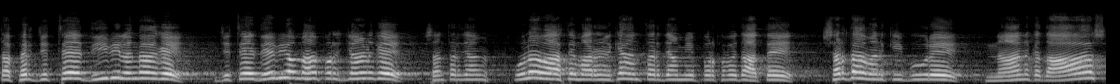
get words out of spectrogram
ਤਾਂ ਫਿਰ ਜਿੱਥੇ ਦੀ ਵੀ ਲੰਘਾਂਗੇ, ਜਿੱਥੇ ਦੇਵੀਓ ਮਹਾਪੁਰਸ਼ ਜਾਣਗੇ, ਸੰਤਰ ਜਾਣ ਉਹਨਾਂ ਵਾਸਤੇ ਮਹਾਰਾਜ ਨੇ ਕਿਹਾ ਅੰਤਰਜਾਮੀ ਪੁਰਖ ਵਿਧਾਤੇ ਸਰਦਾ ਮਨ ਕੀ ਪੂਰੇ, ਨਾਨਕ ਦਾਸ,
